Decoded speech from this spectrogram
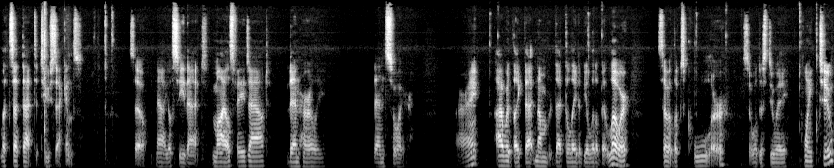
Let's set that to two seconds. So now you'll see that Miles fades out then Hurley then Sawyer. Alright I would like that number that delay to be a little bit lower so it looks cooler so we'll just do a 0.2.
